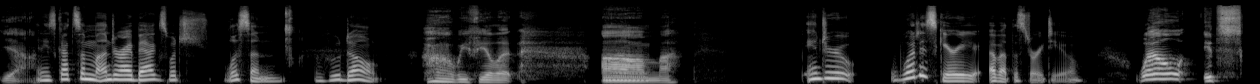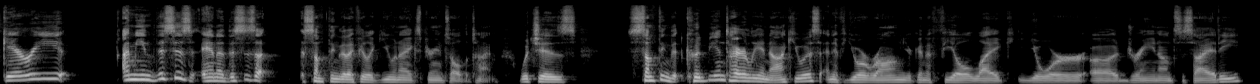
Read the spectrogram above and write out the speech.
Yeah. And he's got some under eye bags, which listen, who don't? Oh, we feel it. Um, Um, Andrew, what is scary about the story to you? well, it's scary. I mean, this is Anna, this is a something that I feel like you and I experience all the time, which is something that could be entirely innocuous and if you're wrong, you're going to feel like you're a drain on society.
